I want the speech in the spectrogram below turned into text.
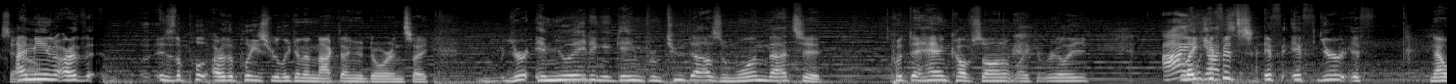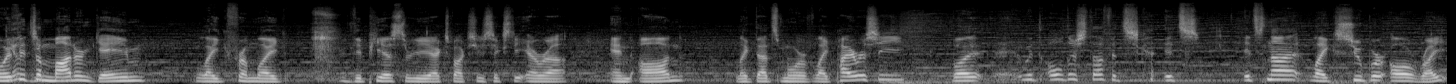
So I mean, are the is the pol- are the police really gonna knock down your door and say you're emulating a game from 2001? That's it. Put the handcuffs on it. Like really? I like if it's if if you're if now if You it's a modern game like from like the PS3 Xbox 360 era and on like that's more of like piracy but with older stuff it's it's it's not like super all right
